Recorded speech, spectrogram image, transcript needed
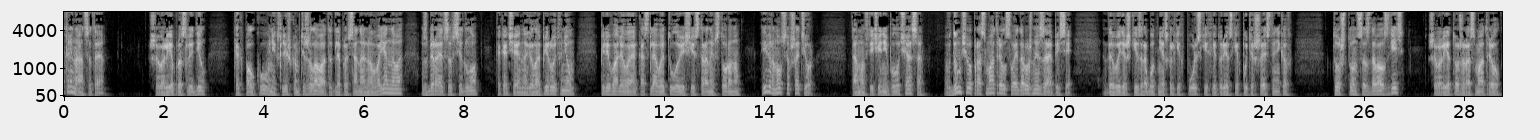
13. Шевалье проследил, как полковник, слишком тяжеловато для профессионального военного, взбирается в седло, как отчаянно галопирует в нем, переваливая костлявое туловище из стороны в сторону, и вернулся в шатер. Там он в течение получаса вдумчиво просматривал свои дорожные записи, до выдержки из работ нескольких польских и турецких путешественников. То, что он создавал здесь, Шевалье тоже рассматривал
